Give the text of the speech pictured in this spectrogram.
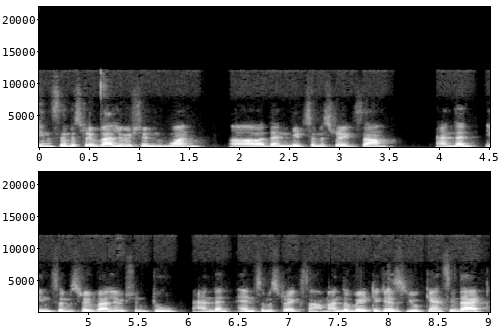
in-semester evaluation one, uh, then mid-semester exam, and then in-semester evaluation two, and then end-semester exam. And the weightages, you can see that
